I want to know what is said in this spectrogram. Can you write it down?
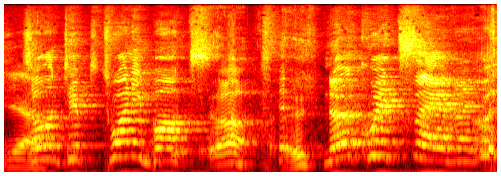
Yeah. Someone tipped 20 bucks. Oh. no quick saving.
